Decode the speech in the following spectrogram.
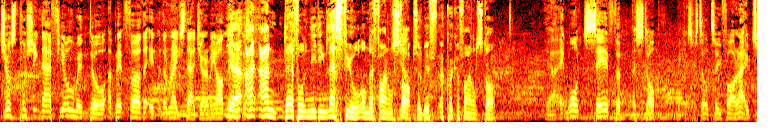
just pushing their fuel window a bit further into the race there, Jeremy, aren't they? Yeah, Because- and, and therefore needing less fuel on their final stop, Yeah. so it'll be a, f- a quicker final stop. yeah, it won't save them a stop because we're still too far out.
